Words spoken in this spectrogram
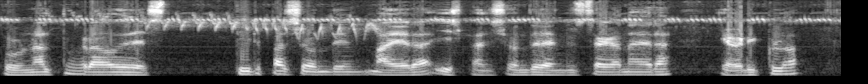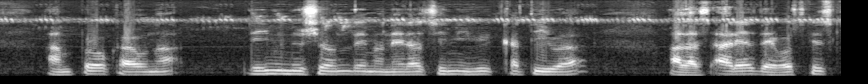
por un alto grado de extirpación de madera y expansión de la industria ganadera y agrícola han provocado una disminución de manera significativa a las áreas de bosques que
